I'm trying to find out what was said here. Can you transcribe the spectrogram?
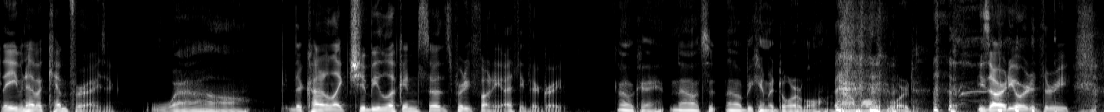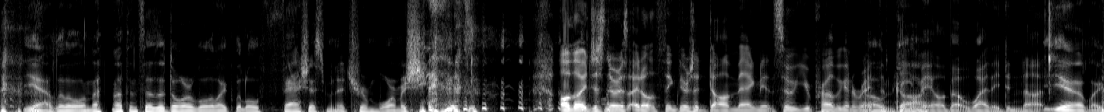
They even have a Kempfer Isaac. wow. They're kind of like chibi looking, so it's pretty funny. I think they're great. Okay, now it's now it became adorable. Now I'm all aboard. He's already ordered three. Yeah, little no, nothing says adorable like little fascist miniature war machines. Although I just noticed, I don't think there's a DOM magnet, so you're probably gonna write Oh, them God. email about why they did not. yeah, like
